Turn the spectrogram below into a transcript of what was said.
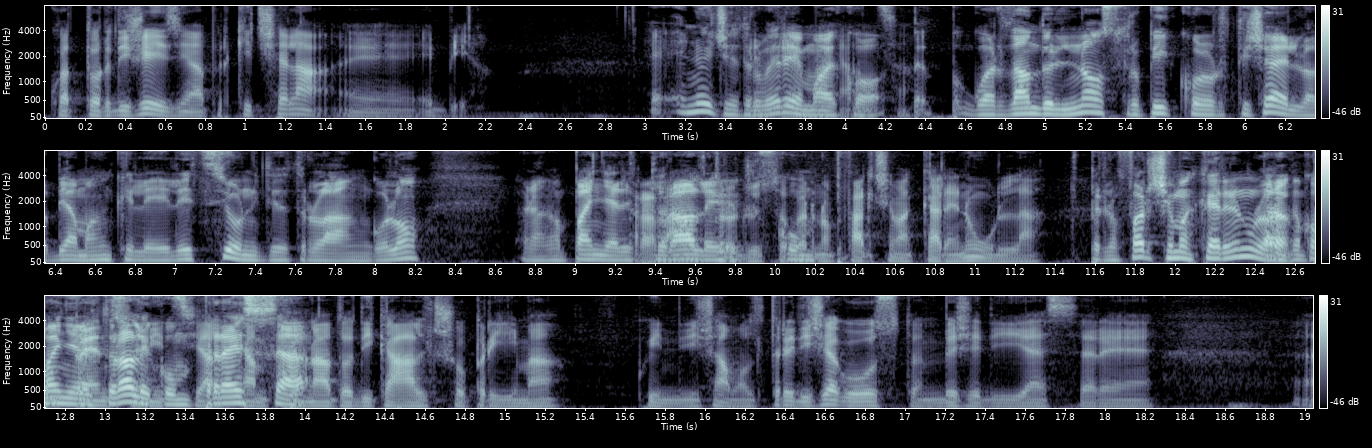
quattordicesima per chi ce l'ha e, e via. E noi ci troveremo, ecco, guardando il nostro piccolo orticello, abbiamo anche le elezioni dietro l'angolo, è una campagna elettorale giusto com- per non farci mancare nulla. per non farci mancare nulla, Però la campagna elettorale inizia il compressa... campionato di calcio prima, quindi diciamo il 13 agosto invece di essere eh,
